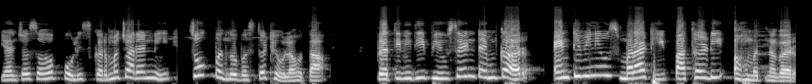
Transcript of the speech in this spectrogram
यांच्यासह पोलीस कर्मचाऱ्यांनी चोख बंदोबस्त ठेवला होता. प्रतिनिधी भिवसेन टेमकर एनटीव्ही न्यूज मराठी पाथर्डी अहमदनगर.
